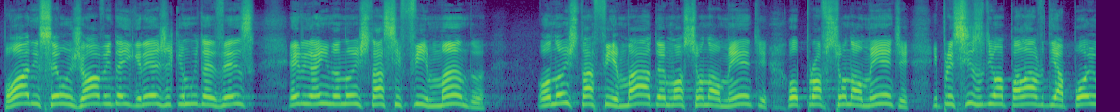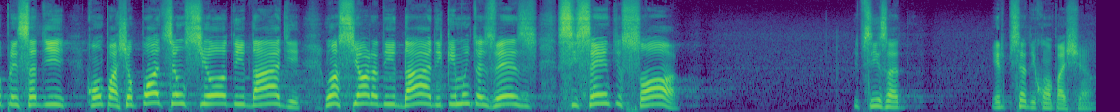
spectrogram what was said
Pode ser um jovem da igreja que muitas vezes ele ainda não está se firmando ou não está firmado emocionalmente ou profissionalmente e precisa de uma palavra de apoio, precisa de compaixão. Pode ser um senhor de idade, uma senhora de idade que muitas vezes se sente só. E precisa, ele precisa de compaixão.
